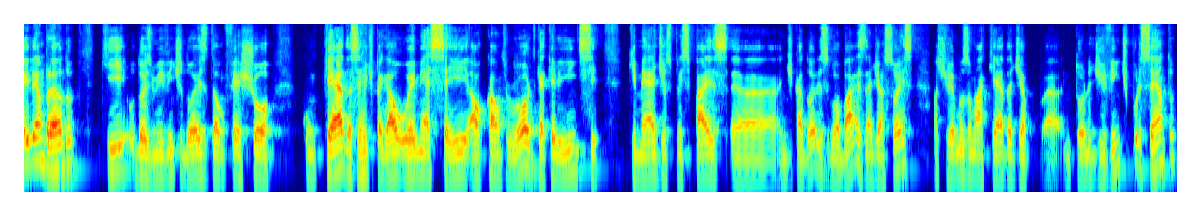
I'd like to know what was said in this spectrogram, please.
e lembrando que o 2022 então fechou com queda, se a gente pegar o MSCI ao Country Road, que é aquele índice que mede os principais uh, indicadores globais né, de ações, nós tivemos uma queda de uh, em torno de 20%,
